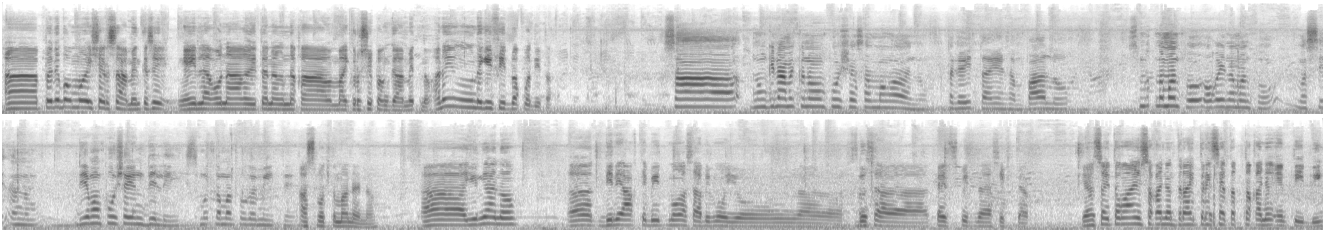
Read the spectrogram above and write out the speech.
Ah, pwede ba mo i-share sa amin kasi ngayon lang ako nakakita ng naka microchip ang gamit, no? Ano yung naging feedback mo dito? Sa, nung ginamit ko naman po siya sa mga ano, Tagaytay, Sampalo, smooth naman po, okay naman po. Mas, ano, di naman po siya yung delay. Smooth naman po gamitin. Asmot naman ano. Ah, yun nga no. Ah, dine-activate mo nga sabi mo yung uh, doon sa 10 speed na shifter. Yan, so ito nga yung sa kanyang drivetrain setup na kanyang MTB.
